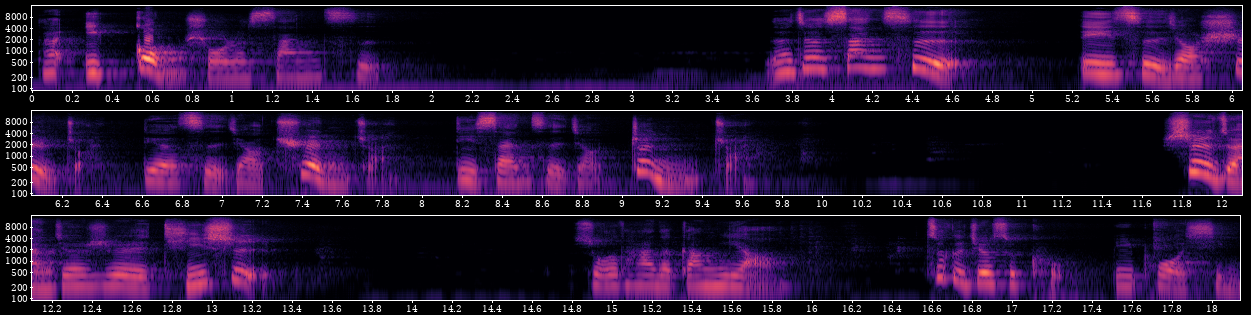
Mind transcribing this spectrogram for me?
他一共说了三次，那这三次，第一次叫示转，第二次叫劝转，第三次叫正转。示转就是提示，说他的纲要，这个就是苦，逼迫性；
